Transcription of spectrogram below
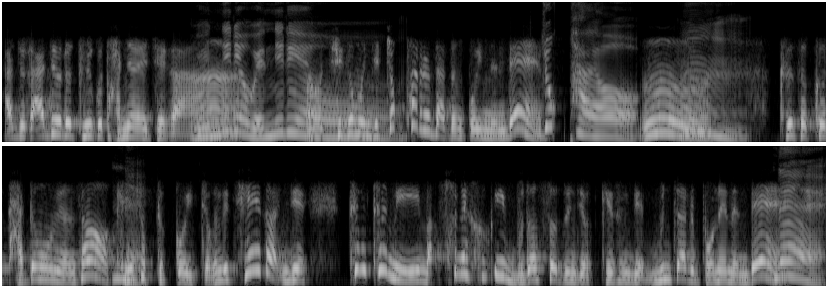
아주 라디오를 들고 다녀요, 제가. 웬일이에요, 웬일이에요. 어, 지금은 이제 쪽파를 다듬고 있는데. 쪽파요. 음. 음. 그래서 그거 다듬으면서 네. 계속 듣고 있죠. 근데 제가 이제 틈틈이 막 손에 흙이 묻었어도 이제 계속 이제 문자를 보내는데. 네.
